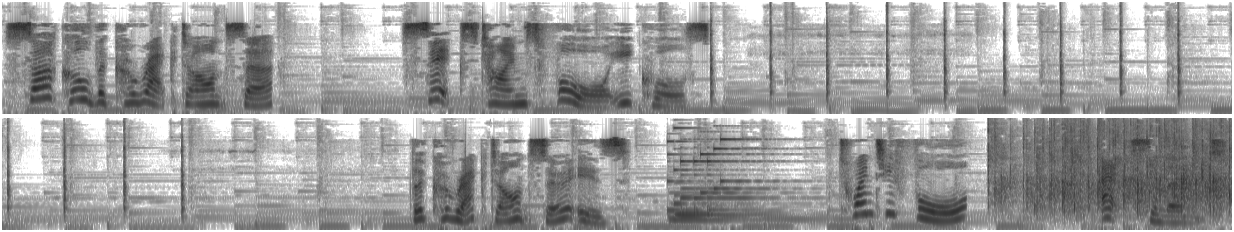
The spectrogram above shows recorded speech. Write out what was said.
Circle the correct answer. 6 times 4 equals. The correct answer is 24. Excellent.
